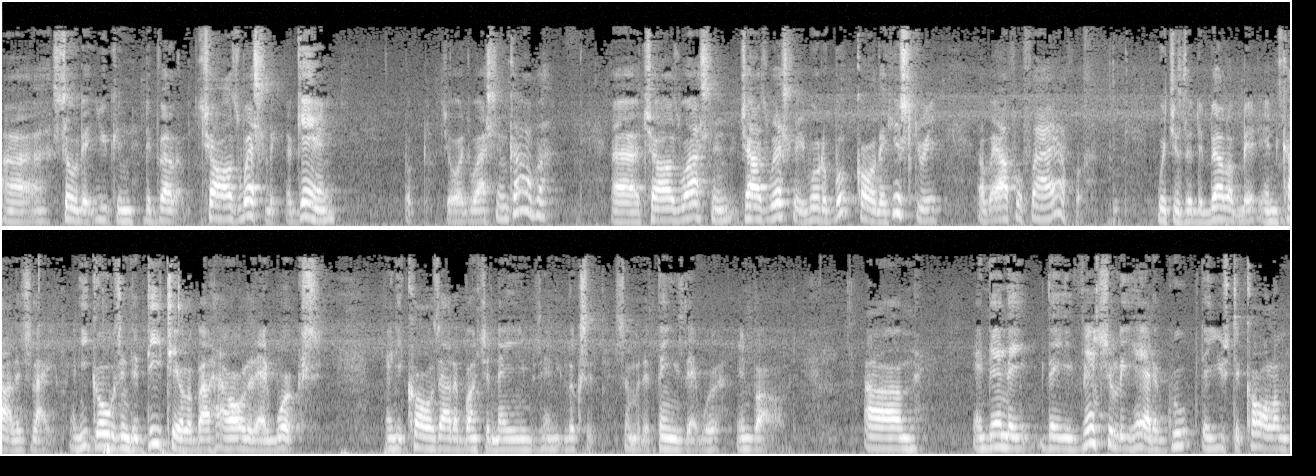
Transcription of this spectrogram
uh, so that you can develop. Charles Wesley, again, George Washington Carver, uh, Charles Washington, Charles Wesley wrote a book called The History of Alpha Phi Alpha, which is a development in college life, and he goes into detail about how all of that works, and he calls out a bunch of names and he looks at some of the things that were involved. Um, and then they they eventually had a group. They used to call them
